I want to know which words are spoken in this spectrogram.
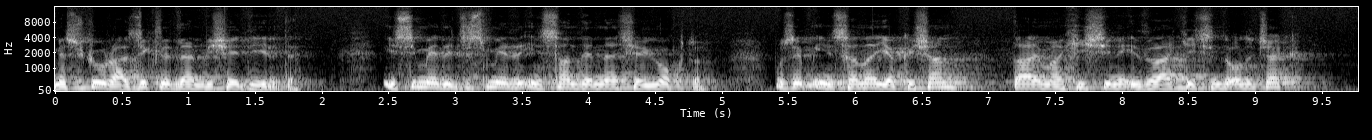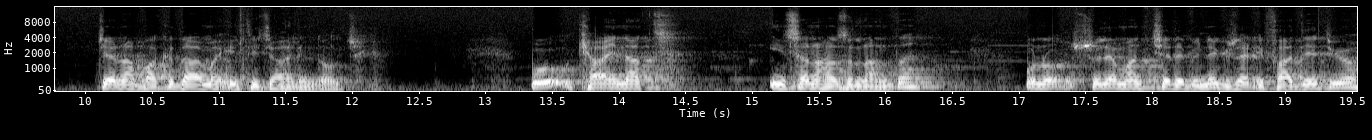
Meskûra, zikredilen bir şey değildi. İsmiyle, cismiyle insan denilen şey yoktu. Bu sebeple insana yakışan daima hiçliğini idraki içinde olacak. Cenab-ı Hakk'a daima iltica halinde olacak. Bu kainat insana hazırlandı. Bunu Süleyman Çelebi ne güzel ifade ediyor.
